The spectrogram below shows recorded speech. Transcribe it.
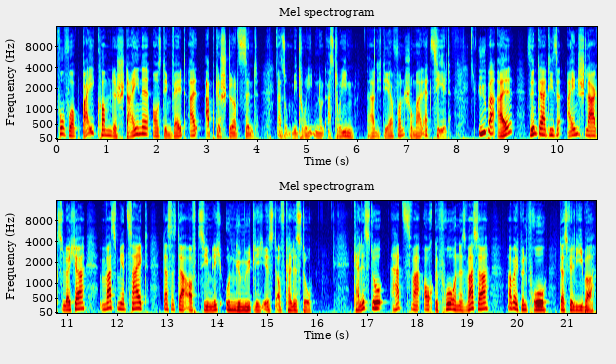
wo vorbeikommende Steine aus dem Weltall abgestürzt sind. Also Meteoriten und Asteroiden. Da hatte ich dir davon schon mal erzählt. Überall sind da diese Einschlagslöcher, was mir zeigt, dass es da oft ziemlich ungemütlich ist auf Callisto. Callisto hat zwar auch gefrorenes Wasser, aber ich bin froh, dass wir lieber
